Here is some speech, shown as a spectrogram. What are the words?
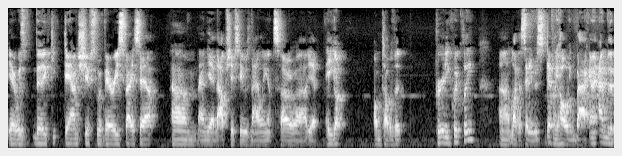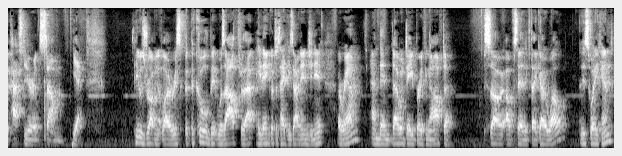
yeah, it was the downshifts were very spaced out, um, and yeah, the upshifts he was nailing it. So uh, yeah, he got on top of it pretty quickly. Um, like I said, he was definitely holding back, and, and with a passenger, it's um, yeah, he was driving at low risk. But the cool bit was after that, he then got to take his own engineer around, and then they were debriefing after. So I've said if they go well this weekend,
